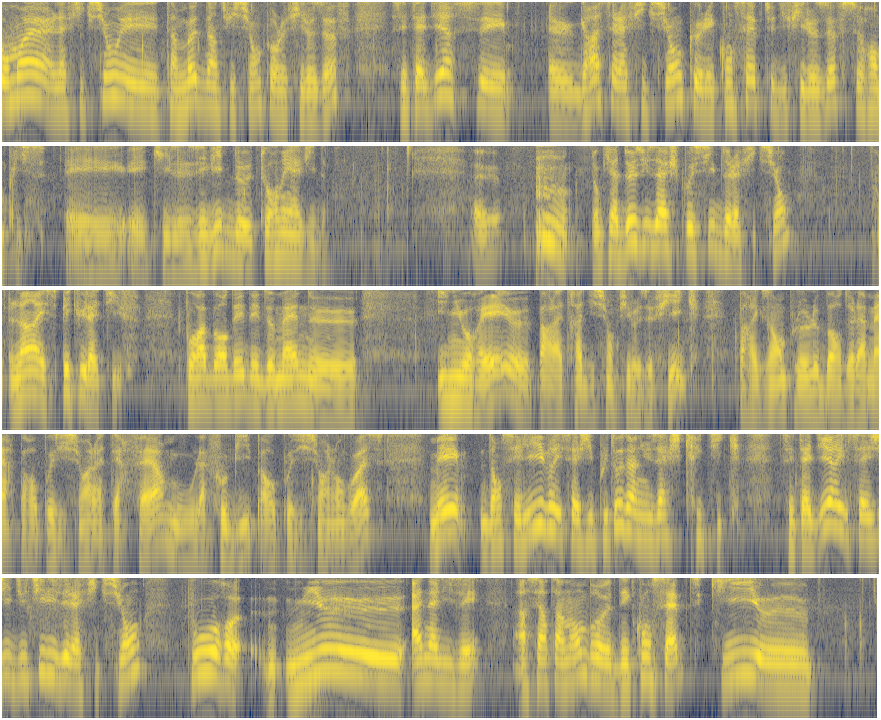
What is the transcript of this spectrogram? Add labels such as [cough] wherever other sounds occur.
pour moi, la fiction est un mode d'intuition pour le philosophe, c'est-à-dire c'est euh, grâce à la fiction que les concepts du philosophe se remplissent et, qu'ils évitent de tourner à vide. Euh, [clears throat] donc il y a deux usages possibles de la fiction. L'un est spéculatif, pour aborder des domaines euh, ignorés par la tradition philosophique, par exemple le bord de la mer par opposition à la terre ferme ou la phobie par opposition à l'angoisse. Mais dans ces livres, il s'agit plutôt d'un usage critique, c'est-à-dire il s'agit d'utiliser la fiction pour mieux analyser un certain nombre des concepts qui euh,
